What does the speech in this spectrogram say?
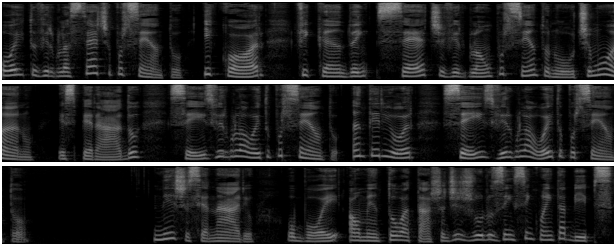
8,7%, e core ficando em 7,1% no último ano, esperado 6,8%, anterior 6,8%. Neste cenário, o BOE aumentou a taxa de juros em 50 bips,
